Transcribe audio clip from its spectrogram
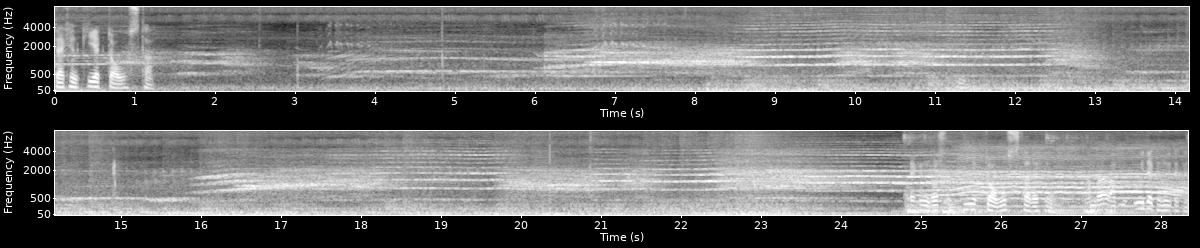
দেখেন কি একটা অবস্থা। দেখেন দর্শক, কি একটা অবস্থা দেখেন। আমরা ওই দেখেন ওই দেখেন।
